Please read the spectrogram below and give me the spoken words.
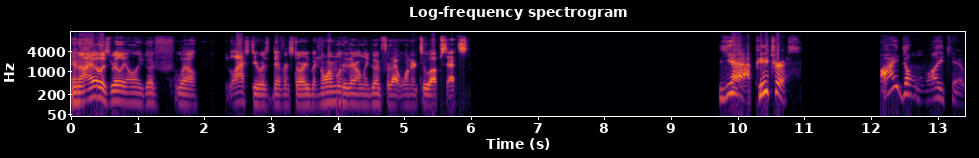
And Iowa's really only good. f well, last year was a different story, but normally they're only good for that one or two upsets. Yeah, Petras. I don't like him.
